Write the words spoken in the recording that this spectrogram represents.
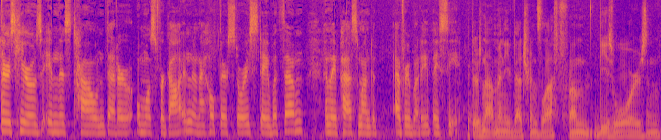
There's heroes in this town that are almost forgotten, and I hope their stories stay with them and they pass them on to everybody they see. There's not many veterans left from these wars, and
